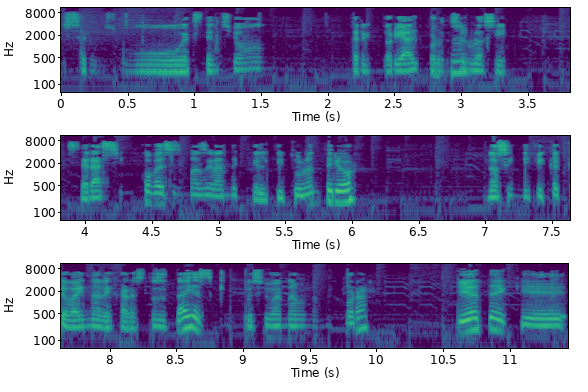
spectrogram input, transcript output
su extensión territorial, por Ujú. decirlo así, será cinco veces más grande que el título anterior, no significa que vayan a dejar estos detalles, que incluso van a mejorar. Fíjate que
